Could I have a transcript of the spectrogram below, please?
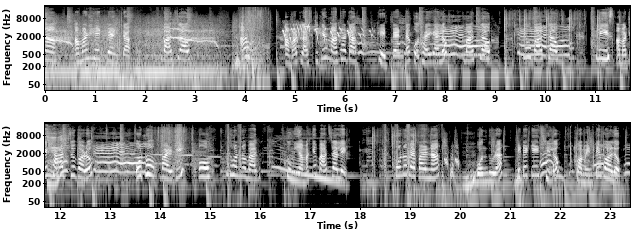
না আমার হেডব্যান্ডটা বাঁচাও। আমার প্লাস্টিকের মাথাটা। হেডব্যান্ডটা কোথায় গেল? বাঁচাও। কেউ বাঁচাও। প্লিজ, আমাকে সাহায্য করো। ওঠো পারবি ও ধন্যবাদ। তুমি আমাকে বাঁচালে। কোনো ব্যাপার না। বন্ধুরা, এটা কে ছিল? কমেন্টে বলো।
